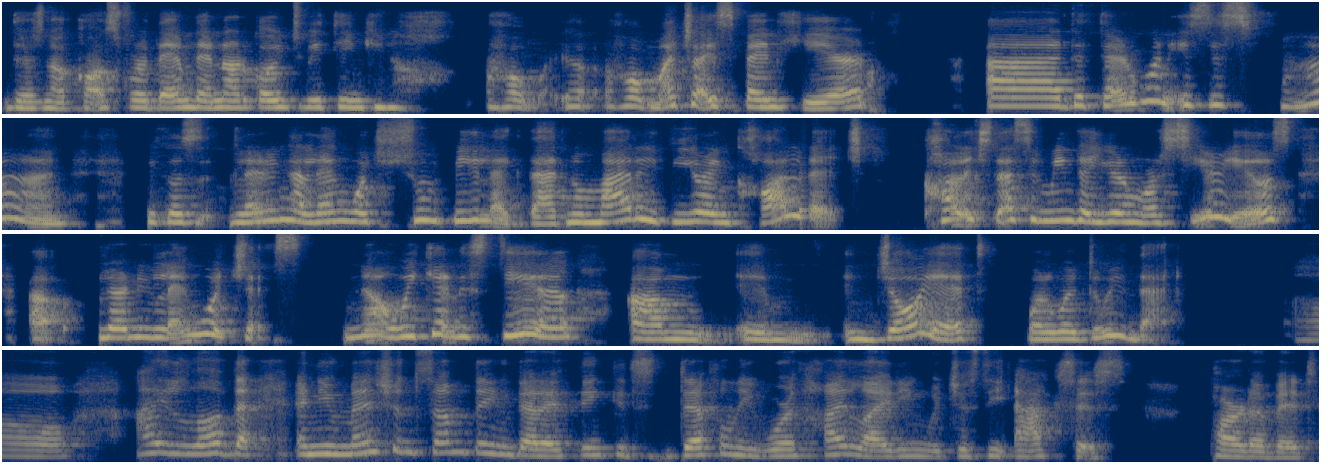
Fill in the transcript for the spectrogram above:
there's no cost for them. They're not going to be thinking oh, how, how much I spend here. Uh, the third one is this fun because learning a language should be like that, no matter if you're in college. College doesn't mean that you're more serious uh, learning languages. No, we can still um, enjoy it while we're doing that. Oh, I love that. And you mentioned something that I think it's definitely worth highlighting, which is the access part of it.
